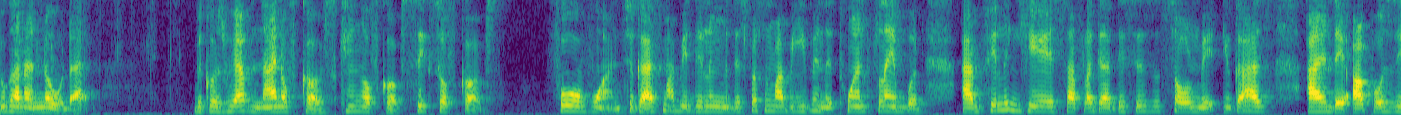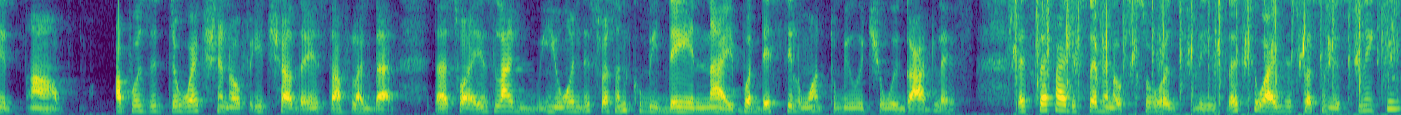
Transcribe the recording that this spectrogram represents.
you're gonna know that. Because we have nine of cups king of cups six of cups four of wands. You guys might be dealing with this person might be even a twin flame but i'm feeling here stuff like that. This is a soulmate. You guys are in the opposite uh, opposite direction of each other and stuff like that that's why it's like you and this person could be day and night but they still want to be with you regardless Let's clarify the Seven of Swords, please. Let's see why this person is sneaky.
